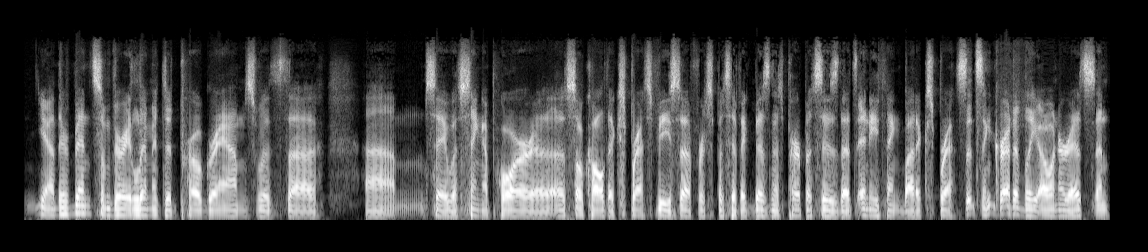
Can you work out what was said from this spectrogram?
yeah, there have been some very limited programs with, uh, um, say, with Singapore, a, a, so-called express visa for specific business purposes. That's anything but express. It's incredibly onerous and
